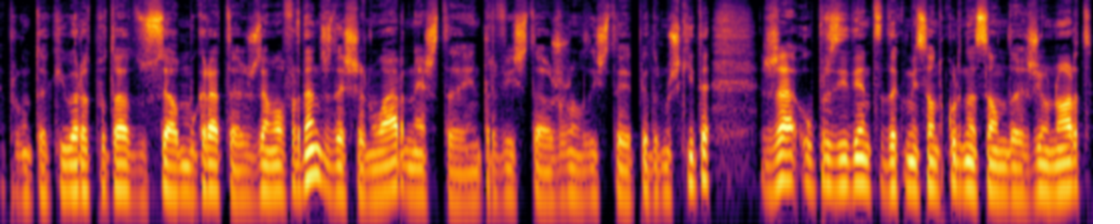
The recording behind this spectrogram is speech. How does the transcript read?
A pergunta que o eurodeputado social-democrata José Manuel Fernandes deixa no ar nesta entrevista ao jornalista Pedro Mesquita. Já o presidente da Comissão de Coordenação da Região Norte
